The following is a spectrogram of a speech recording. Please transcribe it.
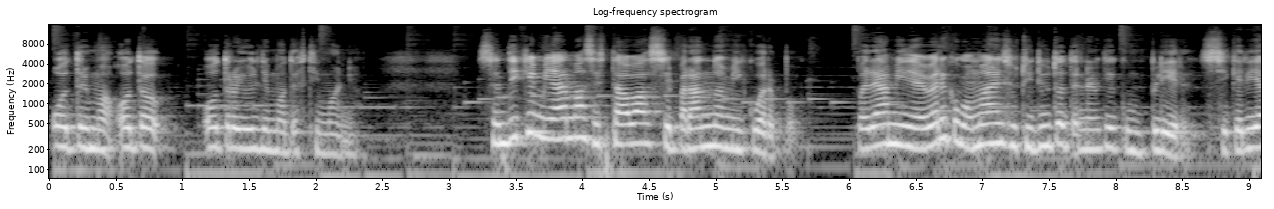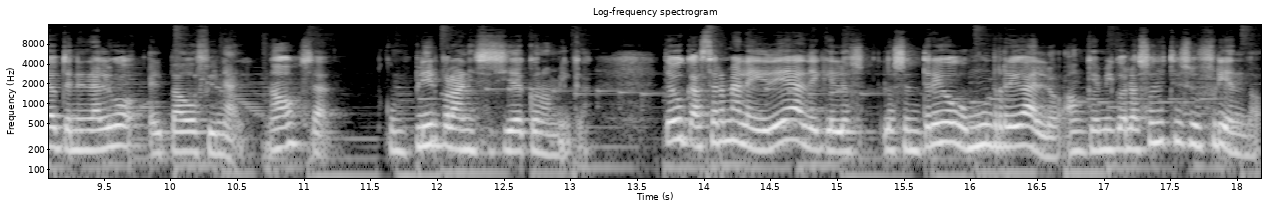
Otro, otro, otro y último testimonio. Sentí que mi alma se estaba separando de mi cuerpo, pero era mi deber como madre sustituta tener que cumplir, si quería obtener algo, el pago final, ¿no? O sea, cumplir por la necesidad económica. Tengo que hacerme a la idea de que los, entrego como un regalo, aunque mi corazón esté sufriendo.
